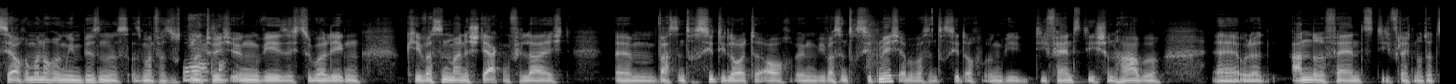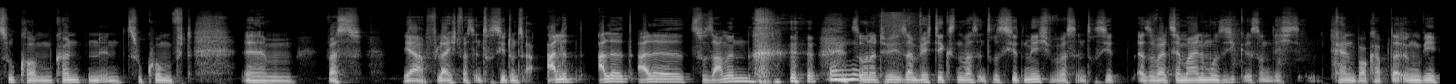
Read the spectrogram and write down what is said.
ist ja auch immer noch irgendwie ein Business. Also man versucht ja, natürlich klar. irgendwie sich zu überlegen, okay, was sind meine Stärken vielleicht? Ähm, was interessiert die Leute auch irgendwie? Was interessiert mich, aber was interessiert auch irgendwie die Fans, die ich schon habe? Äh, oder andere Fans, die vielleicht noch dazukommen könnten in Zukunft? Ähm, was ja, vielleicht was interessiert uns alle, alle, alle zusammen. Mhm. so natürlich ist am wichtigsten, was interessiert mich, was interessiert, also weil es ja meine Musik ist und ich keinen Bock habe, da irgendwie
